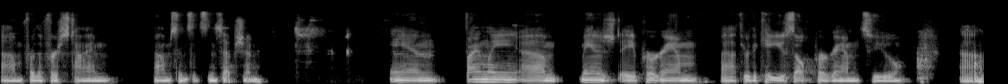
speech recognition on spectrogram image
um, for the first time um, since its inception. And finally, um, managed a program uh, through the KU Self program to uh,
